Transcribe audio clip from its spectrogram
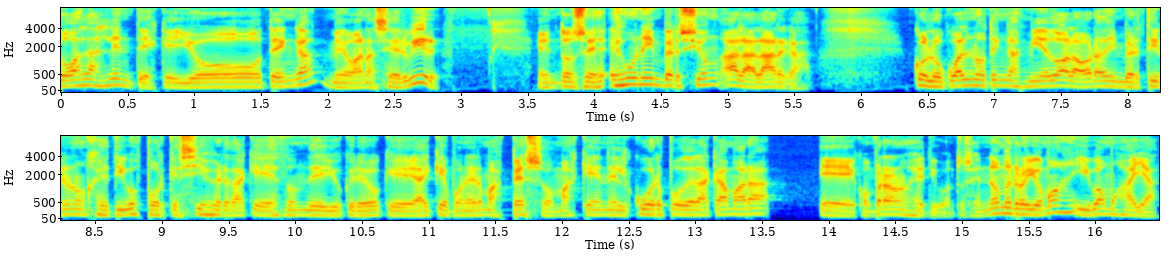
todas las lentes que yo tenga me van a servir. Entonces es una inversión a la larga. Con lo cual no tengas miedo a la hora de invertir en objetivos porque sí es verdad que es donde yo creo que hay que poner más peso, más que en el cuerpo de la cámara, eh, comprar un objetivo. Entonces, no me enrollo más y vamos allá.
